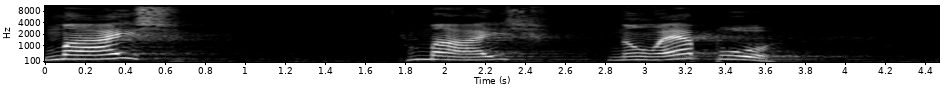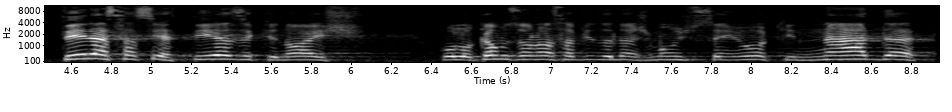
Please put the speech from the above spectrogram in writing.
Mas, mas, não é por ter essa certeza que nós colocamos a nossa vida nas mãos do Senhor, que nada,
